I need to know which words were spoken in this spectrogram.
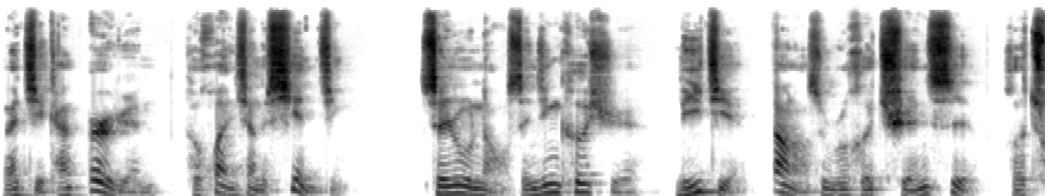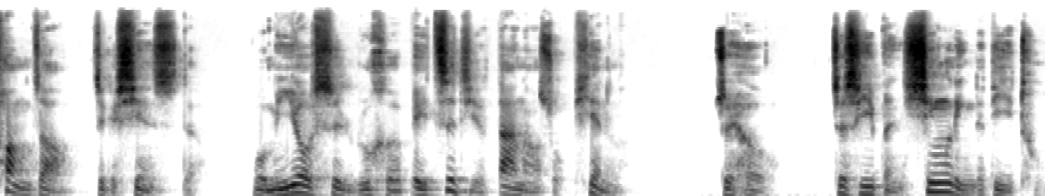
来解开二元和幻象的陷阱，深入脑神经科学，理解大脑是如何诠释和创造这个现实的。我们又是如何被自己的大脑所骗了？最后，这是一本心灵的地图，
